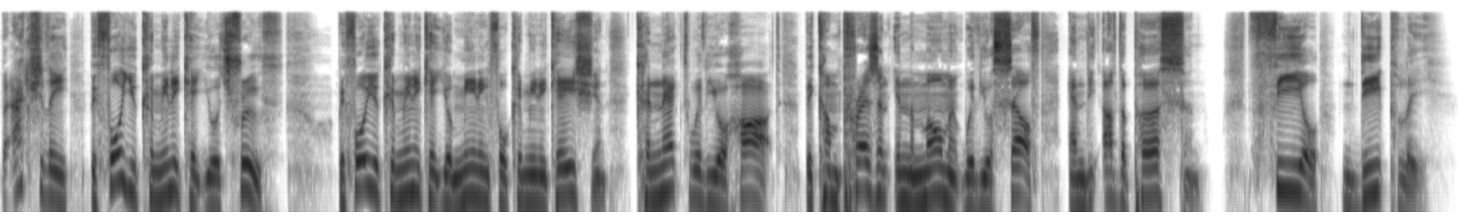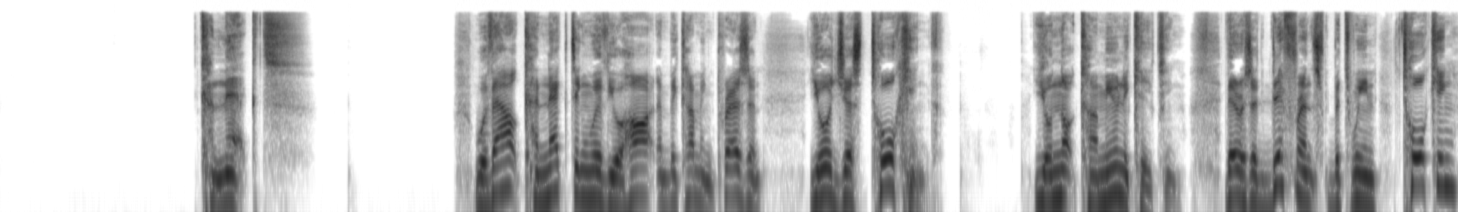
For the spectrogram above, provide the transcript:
But actually, before you communicate your truth, before you communicate your meaningful communication, connect with your heart, become present in the moment with yourself and the other person. Feel deeply. Connect. Without connecting with your heart and becoming present, you're just talking you're not communicating. There is a difference between talking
